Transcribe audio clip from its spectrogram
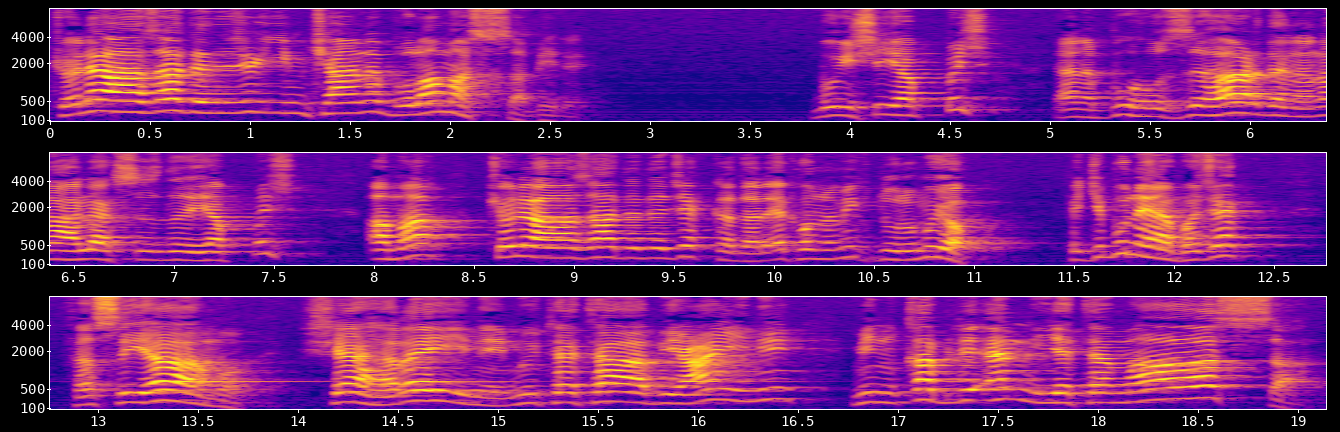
Köle azat edecek imkanı bulamazsa biri. Bu işi yapmış. Yani bu zihar denen ahlaksızlığı yapmış ama köle azat edecek kadar ekonomik durumu yok. Peki bu ne yapacak? Fesiyamu şehreyni mütetabi'ayni min kabli en yetemassa.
